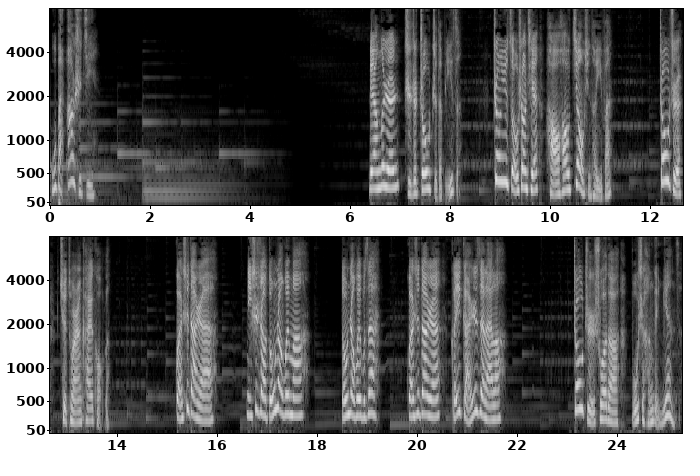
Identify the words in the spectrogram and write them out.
五百二十集。两个人指着周芷的鼻子，正欲走上前好好教训他一番，周芷却突然开口了：“管事大人，你是找董掌柜吗？董掌柜不在，管事大人可以改日再来了。”周芷说的不是很给面子，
